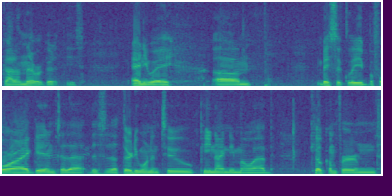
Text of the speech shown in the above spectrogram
God, I'm never good at these. Anyway, um, basically before I get into that, this is a 31 and 2 P90 Moab. Kill confirmed.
